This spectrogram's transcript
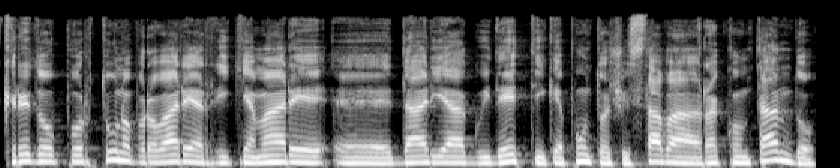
credo opportuno provare a richiamare eh, Daria Guidetti che appunto ci stava raccontando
